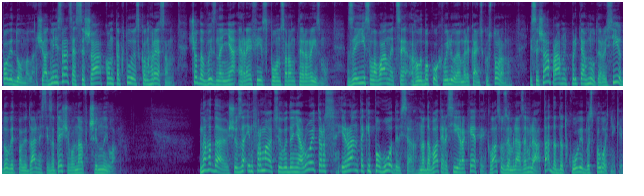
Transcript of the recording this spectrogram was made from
повідомила, що адміністрація США контактує з Конгресом щодо визнання РФ спонсором тероризму. За її словами, це глибоко хвилює американську сторону, і США прагнуть притягнути Росію до відповідальності за те, що вона вчинила. Нагадаю, що за інформацією видання Reuters, Іран таки погодився надавати Росії ракети класу Земля-Земля та додаткові безпілотники.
